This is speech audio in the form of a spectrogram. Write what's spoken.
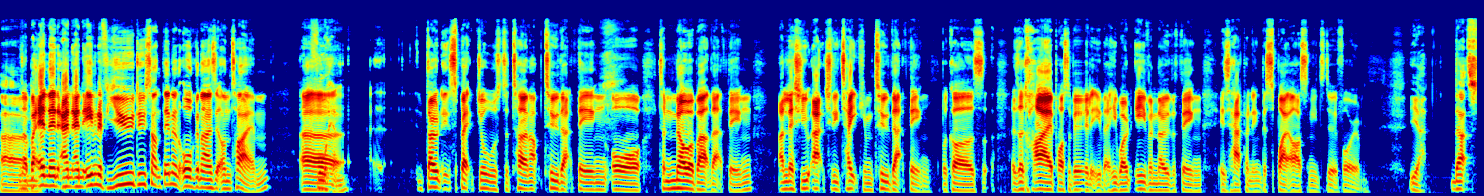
Um, No, but and then and, and even if you do something and organize it on time, uh, him. Don't expect Jules to turn up to that thing or to know about that thing unless you actually take him to that thing because there's a high possibility that he won't even know the thing is happening despite asking you to do it for him. Yeah, that's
